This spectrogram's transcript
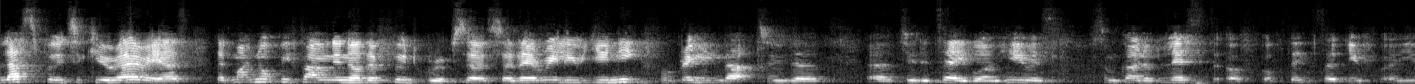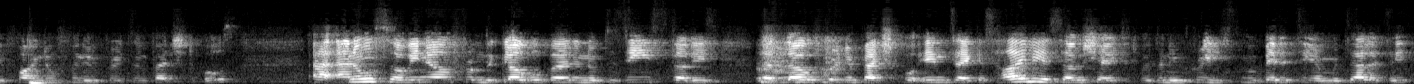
less food secure areas that might not be found in other food groups. So, so they're really unique for bringing that to the uh, to the table. And here is some kind of list of, of things that you, uh, you find often in fruits and vegetables. Uh, and also we know from the global burden of disease studies that low fruit and vegetable intake is highly associated with an increased morbidity and mortality,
